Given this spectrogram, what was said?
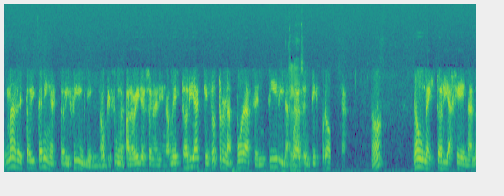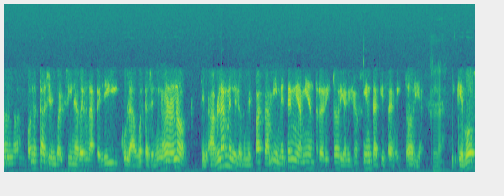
más de storytelling a story feeling, ¿no? que es una palabrita que suena linda, una historia que el otro la pueda sentir y la pueda sentir propia, ¿no? No una historia ajena, ¿no? no vos no estás yendo al cine a ver una película o estás yendo, no, no, no, hablame de lo que me pasa a mí, meteme a mí dentro de la historia, que yo sienta que esa es mi historia y que vos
